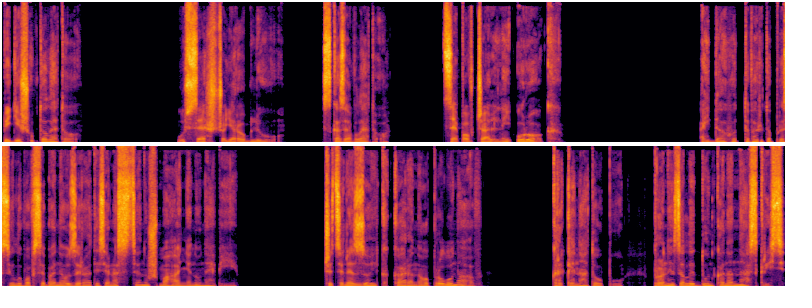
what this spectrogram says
підійшов до лето. Усе, що я роблю, сказав лето, Це повчальний урок. Айдаго твердо присилував себе не озиратися на сцену шмагання Нунепії. Чи це не зойк караного пролунав? Крики натовпу пронизали Дункана наскрізь.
